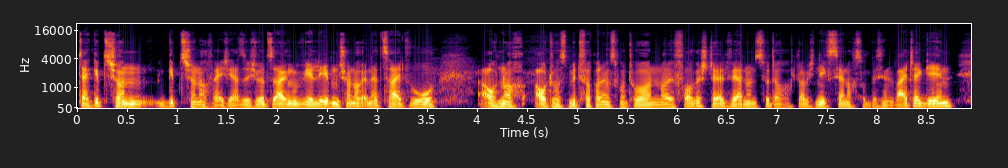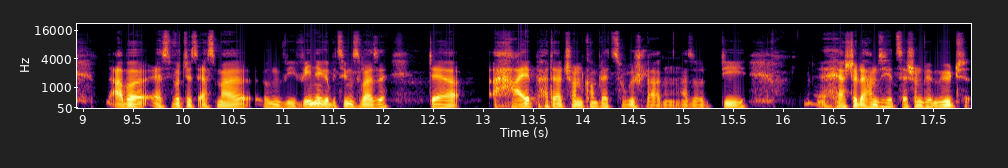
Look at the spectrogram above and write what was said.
da gibt's schon, gibt's schon noch welche. Also ich würde sagen, wir leben schon noch in der Zeit, wo auch noch Autos mit Verbrennungsmotoren neu vorgestellt werden und es wird auch, glaube ich, nächstes Jahr noch so ein bisschen weitergehen. Aber es wird jetzt erstmal irgendwie weniger, beziehungsweise der Hype hat halt schon komplett zugeschlagen. Also die Hersteller haben sich jetzt ja schon bemüht,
